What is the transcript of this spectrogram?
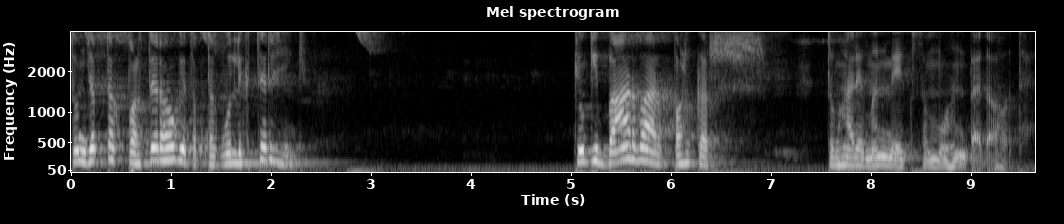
तुम जब तक पढ़ते रहोगे तब तक वो लिखते रहेंगे। क्योंकि बार बार पढ़कर तुम्हारे मन में एक सम्मोहन पैदा होता है।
